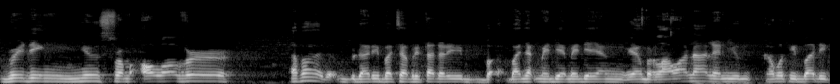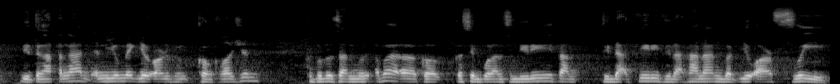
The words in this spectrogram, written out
reading news from all over apa dari baca berita dari ba- banyak media-media yang yang berlawanan dan you kamu tiba di di tengah-tengah and you make your own con- conclusion keputusan apa uh, ke- kesimpulan sendiri tan- tidak kiri tidak kanan but you are free.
